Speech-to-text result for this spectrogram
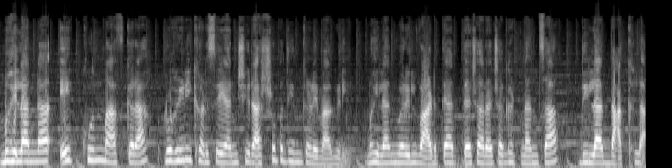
महिलांना एक खून माफ करा रोहिणी खडसे यांची राष्ट्रपतींकडे मागणी. महिलांवरील वाढत्या अत्याचाराच्या घटनांचा दिला दाखला.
